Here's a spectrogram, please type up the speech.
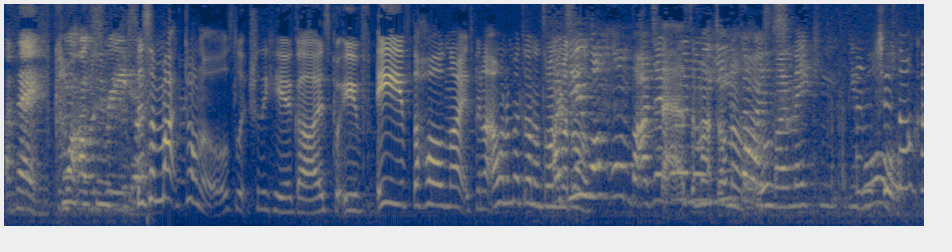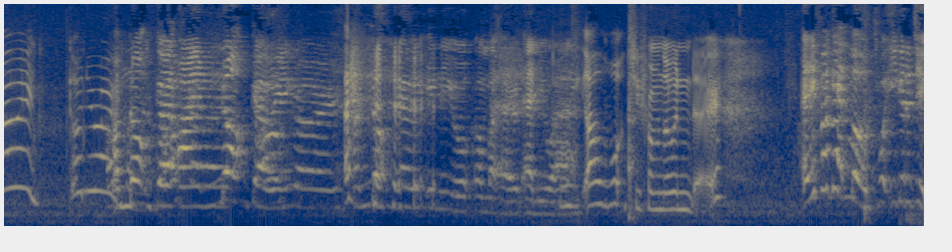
I think. From what I was reading. There's a McDonald's literally here, guys, but Eve, Eve the whole night has been like, I want a McDonald's, I want a I do want one, but I don't want you guys by making you walk. she's not going. Go on your own. I'm not going. I am not going. I'm not going in New York on my own anywhere. I'll watch you from the window. And if I get mugged, what are you gonna do?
